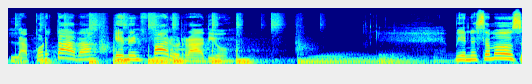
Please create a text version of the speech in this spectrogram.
La portada en el Faro Radio. Bien, estamos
